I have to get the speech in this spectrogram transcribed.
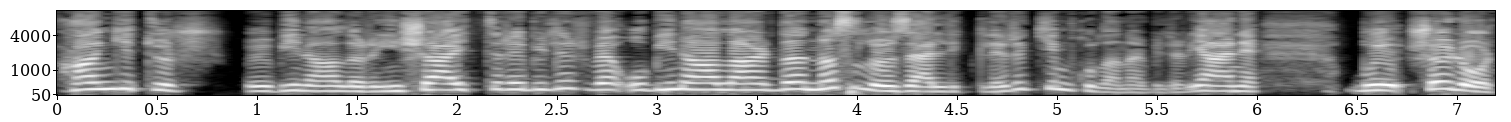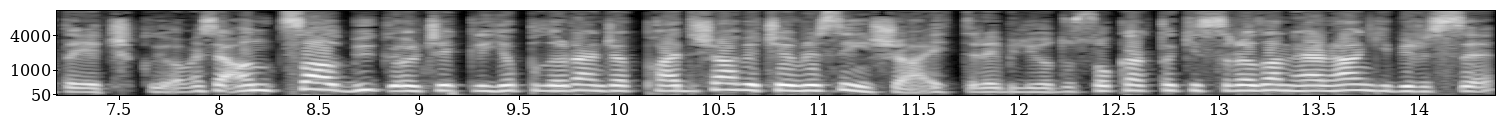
hangi tür binaları inşa ettirebilir ve o binalarda nasıl özellikleri kim kullanabilir? Yani bu şöyle ortaya çıkıyor. Mesela anıtsal büyük ölçekli yapıları ancak padişah ve çevresi inşa ettirebiliyordu. Sokaktaki sıradan herhangi birisi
